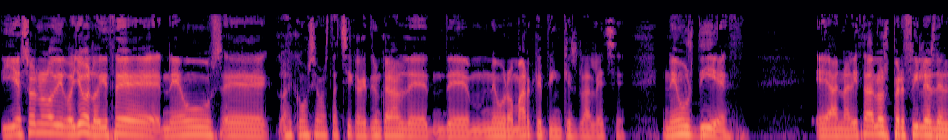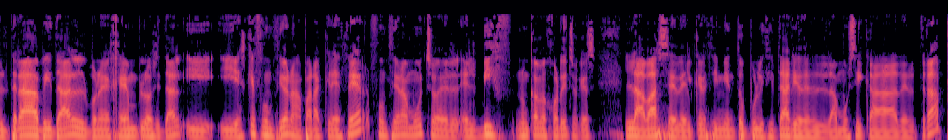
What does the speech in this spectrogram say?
Y eso no lo digo yo, lo dice Neus... eh, ¿Cómo se llama esta chica que tiene un canal de, neuromarketing que es la leche? Neus 10. Eh, analiza los perfiles del trap y tal, pone ejemplos y tal, y, es que funciona. Para crecer funciona mucho el, el beef, nunca mejor dicho, que es la base del crecimiento publicitario de la música del trap.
